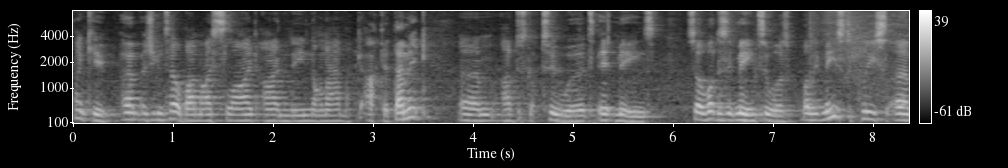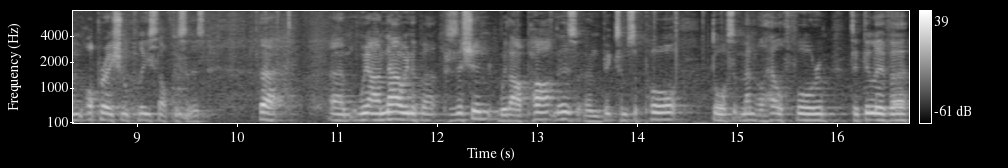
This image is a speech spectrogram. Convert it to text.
Thank you. Um, as you can tell by my slide, I'm the non-academic. Um, I've just got two words. It means. So what does it mean to us? Well, it means to police, um, operational police officers that Um, we are now in a position with our partners and victim support, Dorset Mental Health Forum, to deliver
